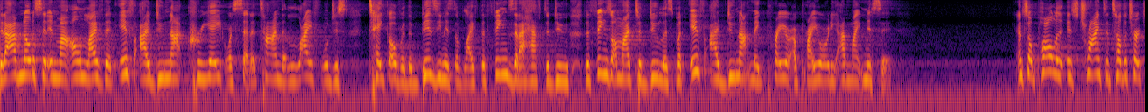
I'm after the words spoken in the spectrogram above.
that I've noticed it in my own life that if I do not create or set a time, that life will just take over the busyness of life, the things that I have to do, the things on my to do list. But if I do not make prayer a priority, I might miss it. And so Paul is trying to tell the church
